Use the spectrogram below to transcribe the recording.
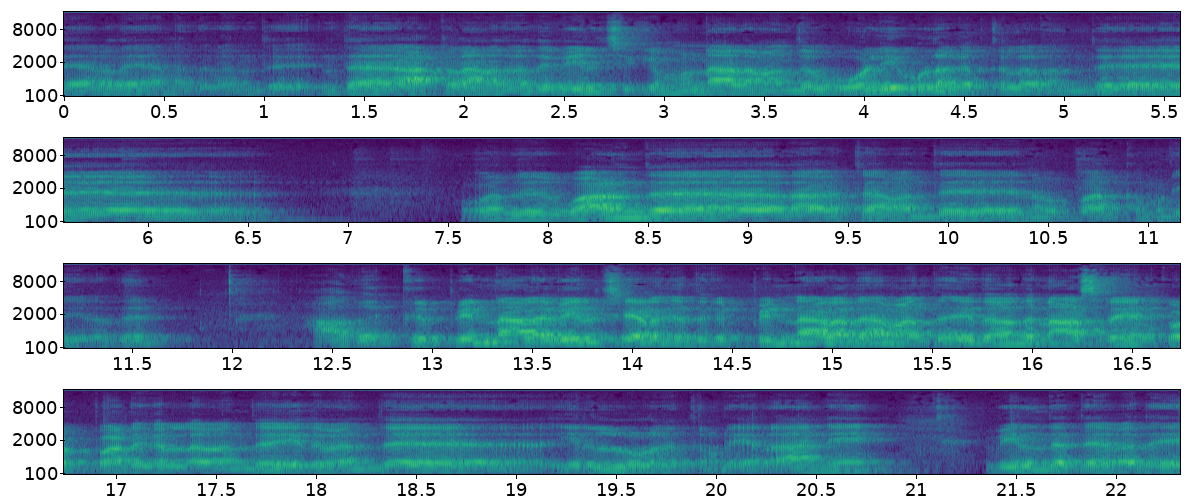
தேவதையானது வந்து இந்த ஆற்றலானது வந்து வீழ்ச்சிக்கு முன்னால் வந்து ஒளி உலகத்தில் வந்து ஒரு வாழ்ந்ததாகத்தான் வந்து நம்ம பார்க்க முடிகிறது. அதுக்கு பின்னால் வீழ்ச்சி அடைஞ்சதுக்கு பின்னால் தான் வந்து இது வந்து நாசிரியன் கோட்பாடுகளில் வந்து இது வந்து இருள் உலகத்தினுடைய ராணி வீழ்ந்த தேவதை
